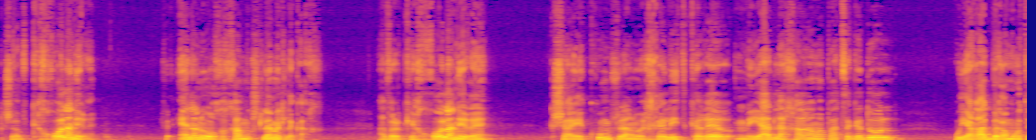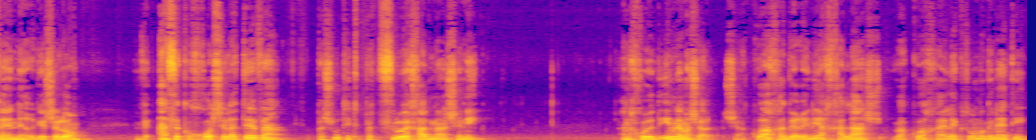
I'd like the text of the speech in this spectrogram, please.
עכשיו, ככל הנראה, ואין לנו הוכחה מושלמת לכך, אבל ככל הנראה, כשהיקום שלנו החל להתקרר מיד לאחר המפץ הגדול, הוא ירד ברמות האנרגיה שלו, ואז הכוחות של הטבע פשוט התפצלו אחד מהשני. אנחנו יודעים למשל שהכוח הגרעיני החלש והכוח האלקטרומגנטי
